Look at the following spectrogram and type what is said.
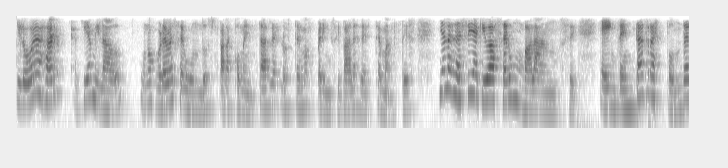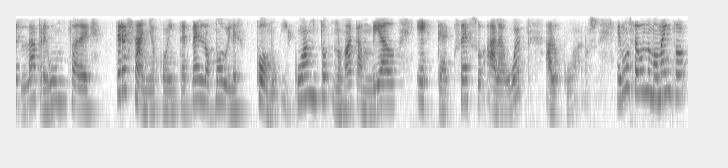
y lo voy a dejar aquí a mi lado unos breves segundos para comentarles los temas principales de este martes. Ya les decía que iba a hacer un balance e intentar responder la pregunta de tres años con Internet en los móviles, cómo y cuánto nos ha cambiado este acceso a la web a los cubanos. En un segundo momento,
